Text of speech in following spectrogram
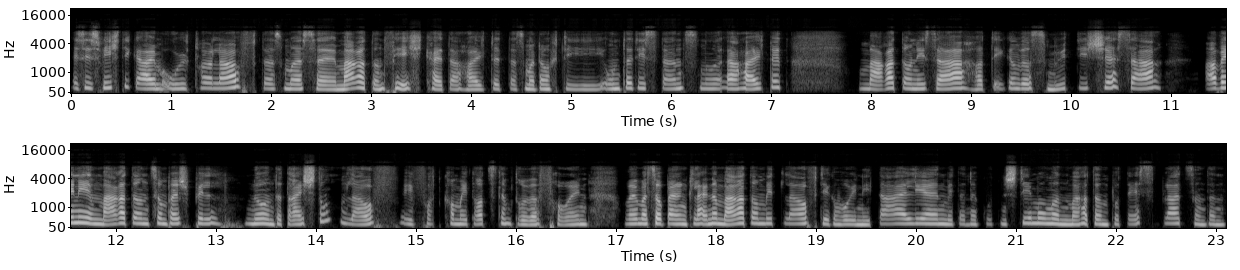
es ist wichtig auch im Ultralauf, dass man seine Marathonfähigkeit erhaltet, dass man noch die Unterdistanzen erhaltet. Marathon ist auch, hat irgendwas Mythisches auch. Aber wenn ich einen Marathon zum Beispiel nur unter drei Stunden laufe, ich kann mich trotzdem drüber freuen. Und wenn man so bei einem kleinen Marathon mitläuft, irgendwo in Italien mit einer guten Stimmung und man hat einen Podestplatz und einen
